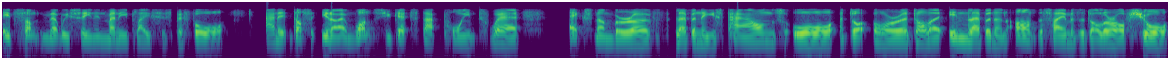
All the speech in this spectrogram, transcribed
it's something that we've seen in many places before. And it does, you know, and once you get to that point where X number of Lebanese pounds or a do- or a dollar in Lebanon aren't the same as a dollar offshore,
